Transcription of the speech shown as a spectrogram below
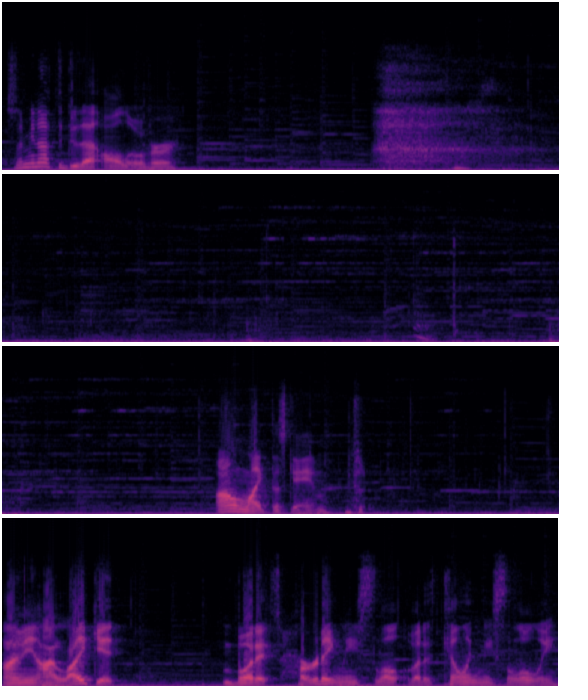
Does that mean I have to do that all over? I don't like this game. I mean, I like it, but it's hurting me slow, but it's killing me slowly.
